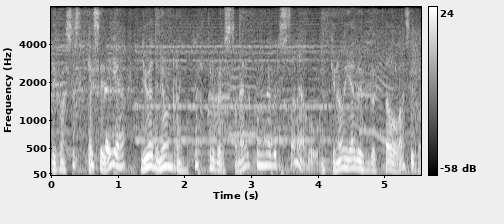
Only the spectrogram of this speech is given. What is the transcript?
Lo que pasó es que ese día yo iba a tener un reencuentro personal con una persona, pues, weón, que no veía desde octavo básico.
